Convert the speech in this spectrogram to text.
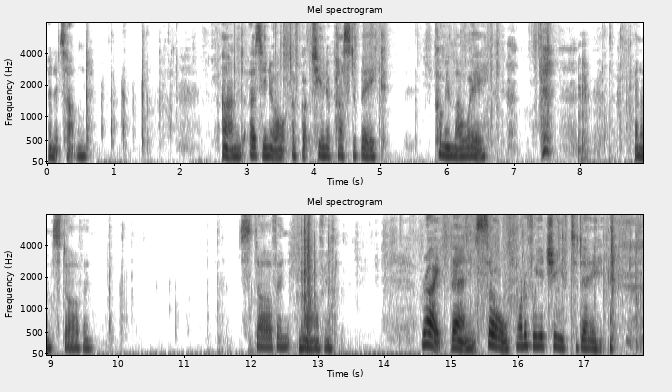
and it's happened. And as you know, I've got tuna pasta bake coming my way, and I'm starving. Starving Marvin. Right then, so what have we achieved today?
